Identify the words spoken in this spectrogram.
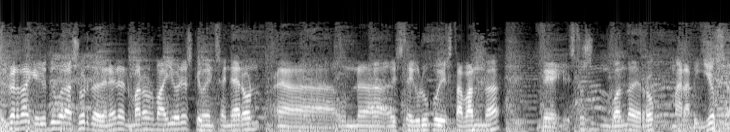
Es verdad que yo tuve la suerte de tener hermanos mayores que me enseñaron eh, una- este grupo y esta banda. De, esto es una banda de rock maravillosa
